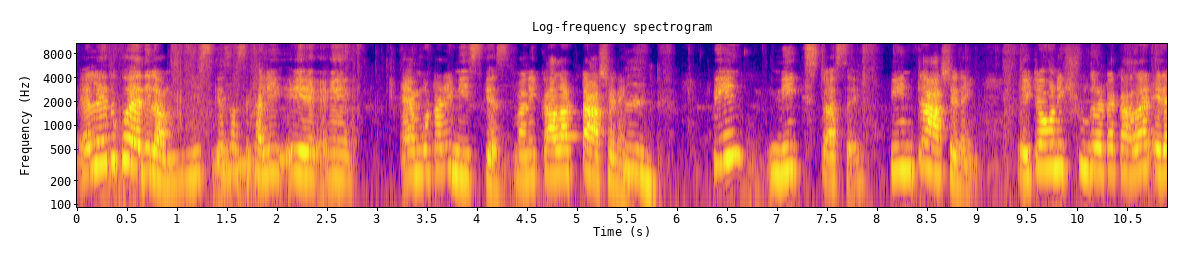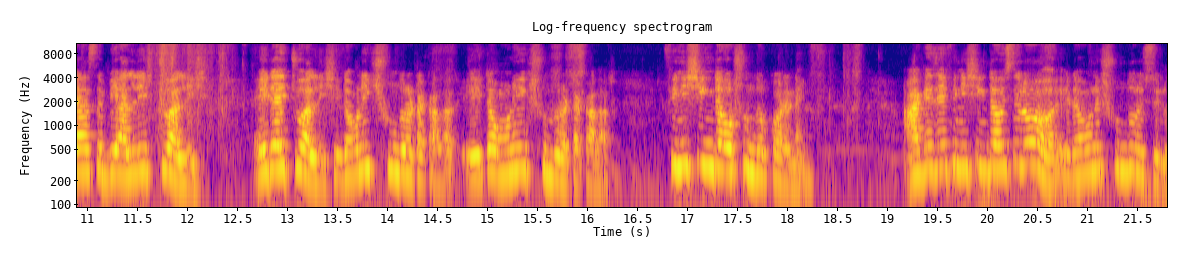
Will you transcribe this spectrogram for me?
এলে তো কয়ে দিলাম মিসকেস আছে। খালি এম্বোটারি মিসকেস মানে কালারটা আসে নাই। পিঙ্ক মিক্সড আছে পিনটা আসে নাই। এইটা অনেক সুন্দর একটা কালার এটা আছে বিয়াল্লিশ চুয়াল্লিশ এইটাই চুয়াল্লিশ এটা অনেক সুন্দর একটা কালার এইটা অনেক সুন্দর একটা কালার। ফিনিশিংটাও সুন্দর করে নাই। আগে যে ফিনিশিংটা হয়েছিল এটা অনেক সুন্দর হয়েছিল।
